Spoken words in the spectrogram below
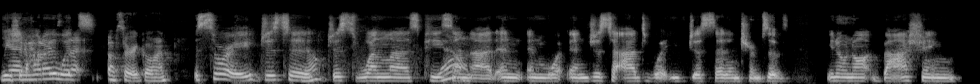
Yeah, and what i would that, oh sorry go on. Sorry just to just one last piece yeah. on that and and what and just to add to what you've just said in terms of you know not bashing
